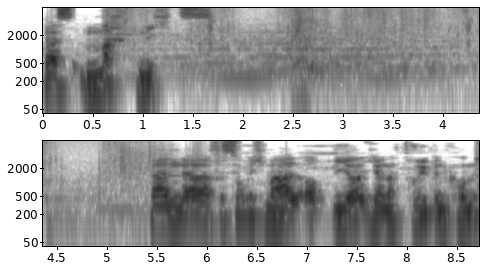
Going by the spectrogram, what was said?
das macht nichts. Dann äh, versuche ich mal, ob wir hier nach drüben kommen.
